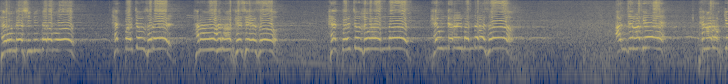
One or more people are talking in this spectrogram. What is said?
해운대 시민 여러분, 핵발전소를 하나하나 폐쇄해서 핵발전소가 없는 해운대를 만들어서 안전하게 평화롭게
